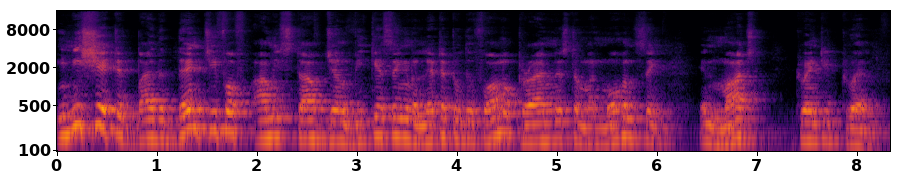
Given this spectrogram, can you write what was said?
initiated by the then Chief of Army Staff General V.K. Singh in a letter to the former Prime Minister Manmohan Singh in March 2012.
